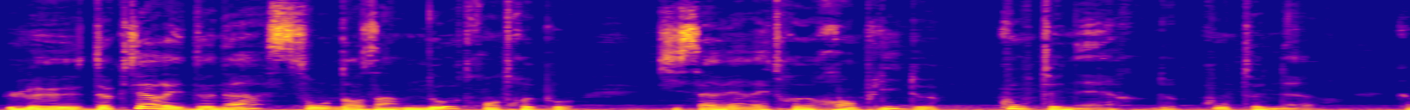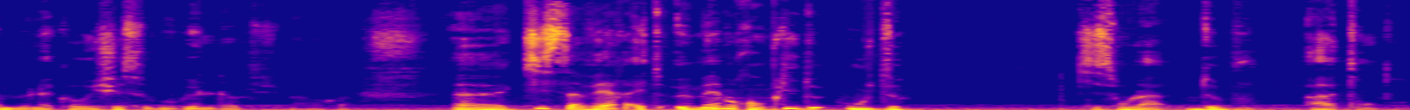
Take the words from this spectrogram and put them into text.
Le docteur et Donna sont dans un autre entrepôt qui s'avère être rempli de conteneurs, de conteneurs, comme me l'a corrigé ce Google Doc, je sais pas pourquoi, euh, qui s'avèrent être eux-mêmes remplis de hoods, qui sont là, debout, à attendre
